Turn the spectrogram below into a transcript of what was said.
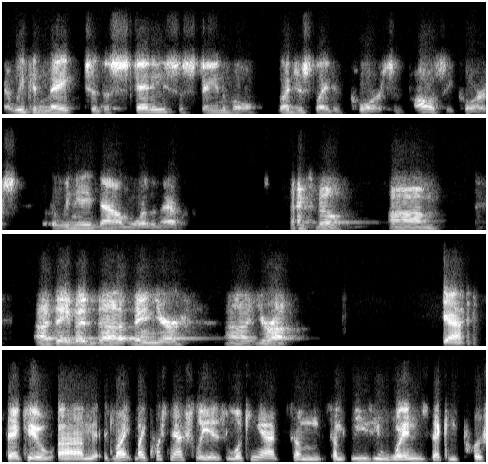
that we can make to the steady, sustainable legislative course and policy course that we need now more than ever. Thanks, Bill. Um, Uh, David uh, Vanier, uh, you're up. Yeah, thank you. Um, my, my question actually is looking at some some easy wins that can push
